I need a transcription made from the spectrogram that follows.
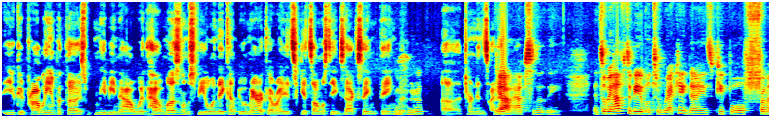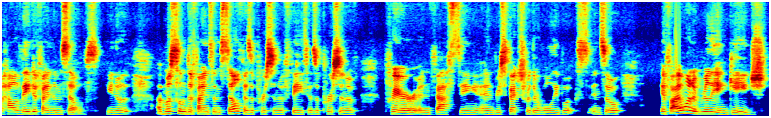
you could probably empathize maybe now with how Muslims feel when they come to America, right? It's it's almost the exact same thing, but mm-hmm. uh, turned inside yeah, out. absolutely. And so we have to be able to recognize people from how they define themselves. You know, a Muslim defines themselves as a person of faith, as a person of prayer and fasting and respect for their holy books. And so if I want to really engage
